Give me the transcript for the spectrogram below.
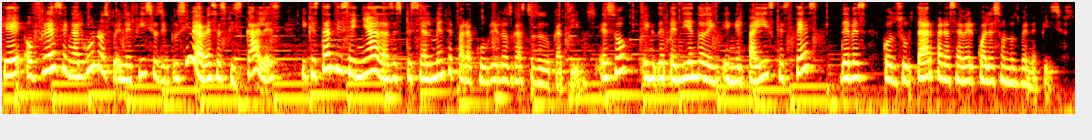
que ofrecen algunos beneficios, inclusive a veces fiscales, y que están diseñadas especialmente para cubrir los gastos educativos. Eso, dependiendo de en el país que estés, debes consultar para saber cuáles son los beneficios.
